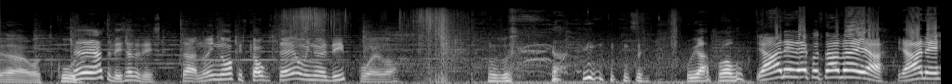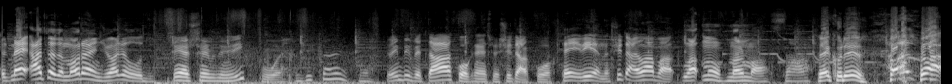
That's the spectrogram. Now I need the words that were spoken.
Jā, ot, kur? Nē, nē, atradīs, atradīs. Tā, nu viņi nokrita kaut kur te un viņi dipoja vēl. Mums būs... We got problem. Jāni, neko tā vējā. Jāni, bet mēs atradam oranžu arī lūdzu. Vienkārši viņi ripoja. Viņi bija pie tā koka, nevis pie šitā koka. Te ir viena, šitā ir labā, la, nu, normāli stāv. Re, kur ir?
